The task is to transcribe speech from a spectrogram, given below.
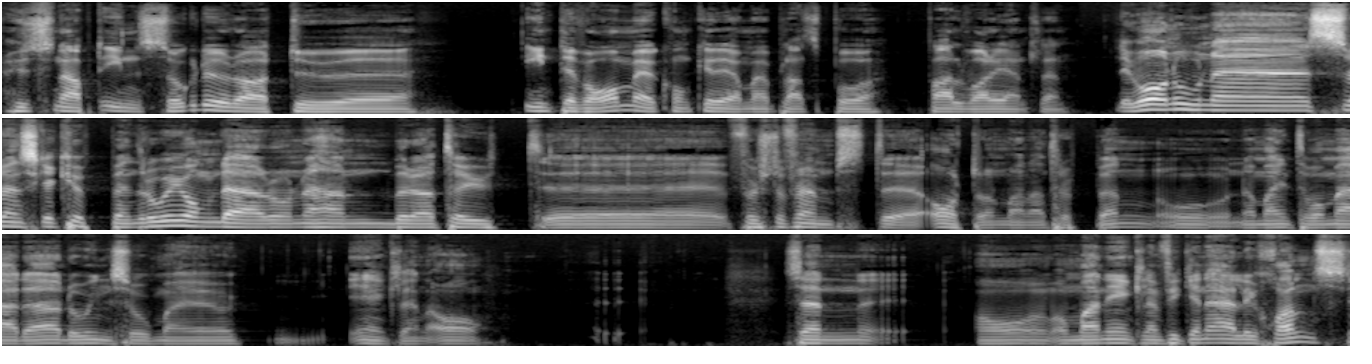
Hur snabbt insåg du då att du eh, inte var med och konkurrerade med en plats på, på allvar egentligen? Det var nog när Svenska Cupen drog igång där och när han började ta ut eh, först och främst eh, 18-mannatruppen och när man inte var med där då insåg man ju egentligen, ja. Sen, ja, om man egentligen fick en ärlig chans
